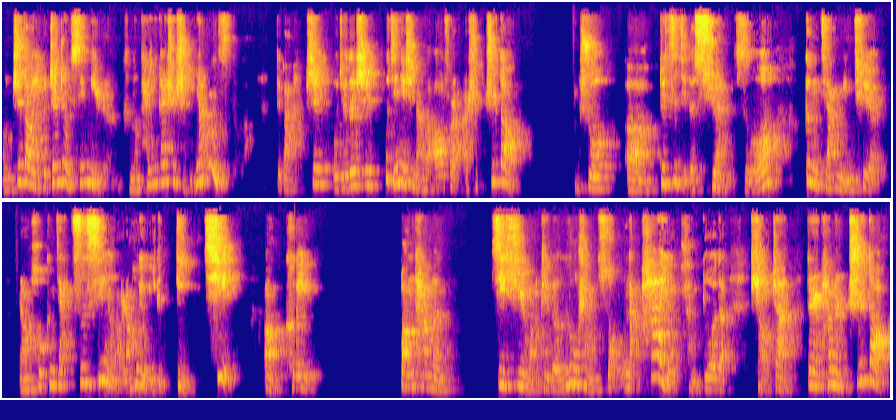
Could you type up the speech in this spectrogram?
嗯，知道一个真正心理人可能他应该是什么样子的了，对吧？是我觉得是不仅仅是拿到 offer，而是知道说呃对自己的选择更加明确，然后更加自信了，然后有一个底气，嗯，可以帮他们。继续往这个路上走，哪怕有很多的挑战，但是他们知道，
